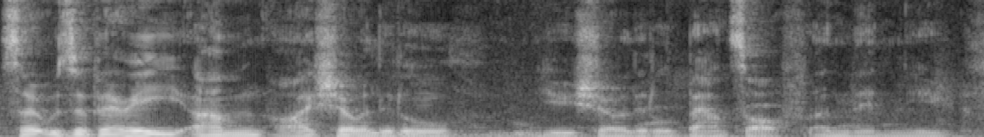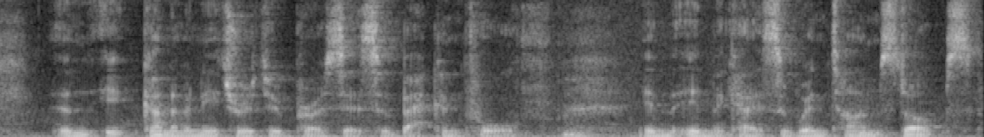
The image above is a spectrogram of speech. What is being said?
So it was a very um, I show a little, you show a little, bounce off, and then you, and it kind of an iterative process of back and forth. In in the case of when time stops,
